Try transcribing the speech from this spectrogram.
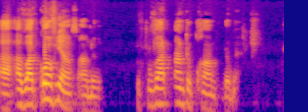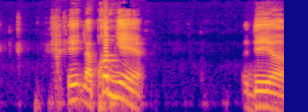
à avoir confiance en eux pour pouvoir entreprendre demain. Et la première des euh,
